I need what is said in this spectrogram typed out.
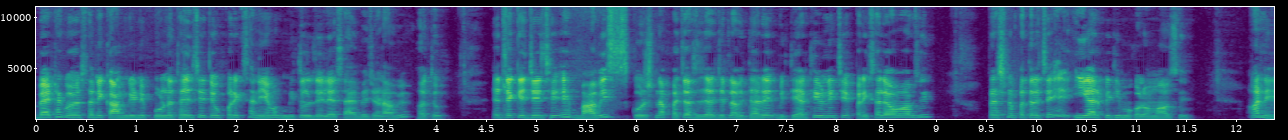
બેઠક વ્યવસ્થાની કામગીરી પૂર્ણ થયેલ છે તેવું પરીક્ષા નિયામક મિતુલ દેલિયા સાહેબે જણાવ્યું હતું. એટલે કે જે છે એ બાવીસ કોર્સના પચાસ હજાર જેટલા વિદ્યાર્થીઓની જે પરીક્ષા લેવામાં આવશે. પ્રશ્નપત્ર છે એ ઈઆરપીથી મોકલવામાં આવશે. અને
